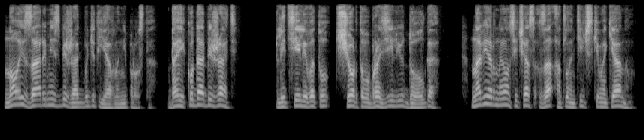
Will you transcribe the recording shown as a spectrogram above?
Но из армии сбежать будет явно непросто. Да и куда бежать? Летели в эту чертову Бразилию долго. Наверное, он сейчас за Атлантическим океаном,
